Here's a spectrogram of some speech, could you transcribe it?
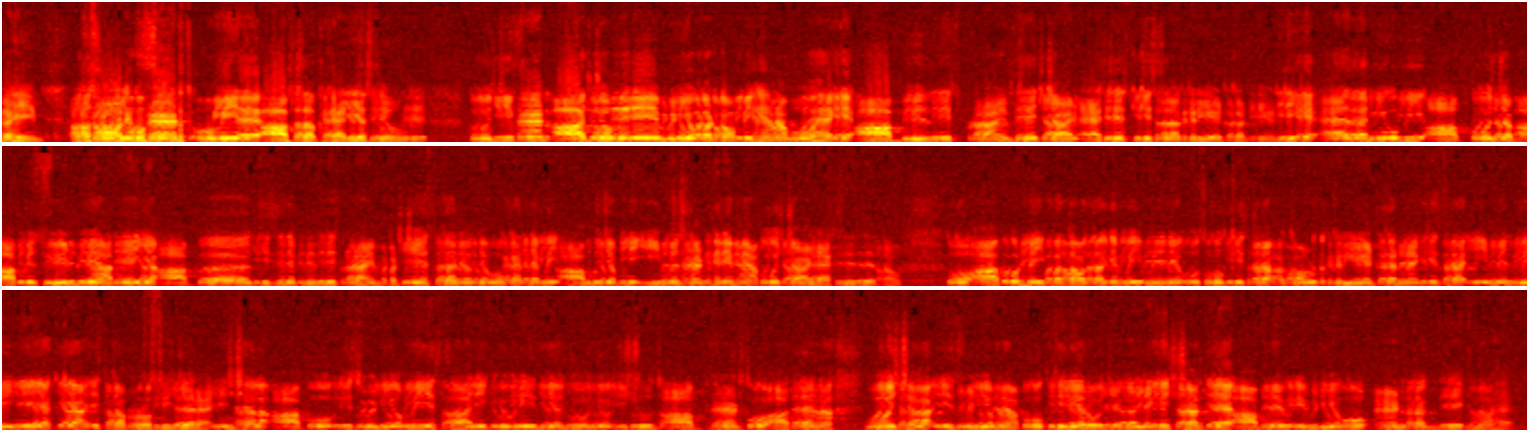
रहीम। अस्सलाम वालेकुम फ्रेंड्स उम्मीद है आप सब खैरियत से होंगे। तो जी फ्रेंड आज जो मेरे वीडियो का टॉपिक है ना, वो है कि आप बिज़नेस प्राइम से चाइल्ड एक्सेस किस तरह क्रिएट करते हैं, ठीक है? एज अ न्यू भी आपको जब आप इस फ़ील्ड में आते हैं या आप किसी से बिज़नेस प्राइम परचेज कर रहे होते हैं, वो कहते हैं, भाई, आप मुझे अपनी ईमेल सेंड करें, मैं आपको चाइल्ड एक्सेस देता हूँ। तो आपको नहीं पता होता कि, भाई, मैंने उसको किस तरह अकाउंट क्रिएट करना है, किस तरह ईमेल भेजनी है या क्या इसका प्रोसीजर है? इनशाला आपको इस वीडियो में ये सारी क्यूरीज या जो जो इशूज आप फ्रेंड्स को आता है ना, वो इनशाला इस वीडियो में आपको क्लियर हो जाएगा। लेकिन शर्त है, आपने वीडियो को एंड तक देखना है।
